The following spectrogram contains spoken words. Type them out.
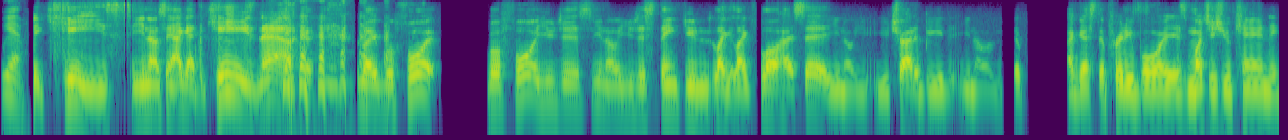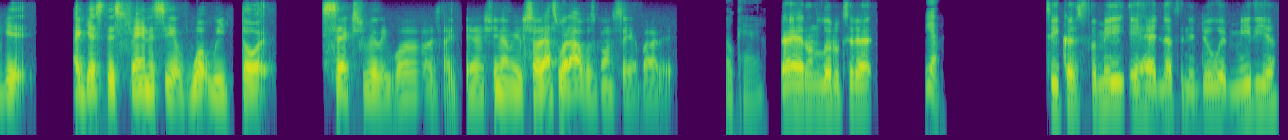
Yeah. The keys, you know what I'm saying? I got the keys now. like before before you just you know you just think you like like Flaw has said you know you, you try to be you know the I guess the pretty boy as much as you can to get I guess this fantasy of what we thought sex really was I guess you know what I mean so that's what I was gonna say about it okay. I add on a little to that? Yeah. See, because for me, it had nothing to do with media.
